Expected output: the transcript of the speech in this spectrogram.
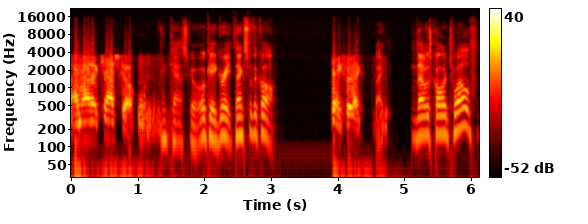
I'm out of Casco. In Casco. Okay, great. Thanks for the call. Thanks. Bye. Bye. That was caller 12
